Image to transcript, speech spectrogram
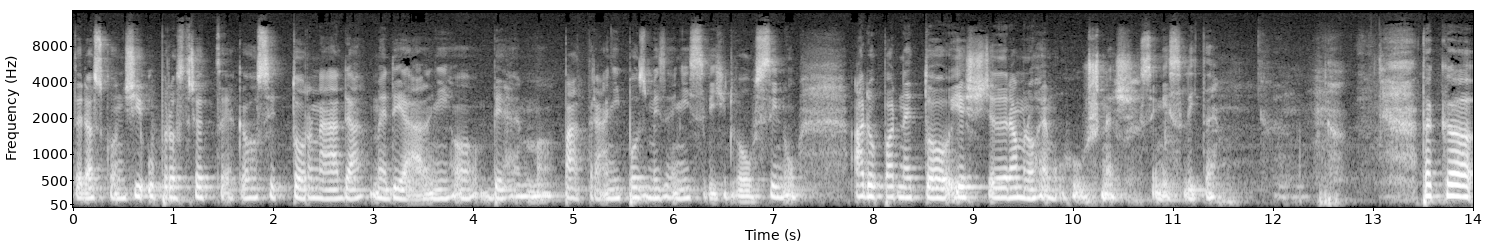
teda skončí uprostřed jakéhosi tornáda mediálního během pátrání po zmizení svých dvou synů a dopadne to ještě teda mnohem hůř, než si myslíte. Tak eh,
